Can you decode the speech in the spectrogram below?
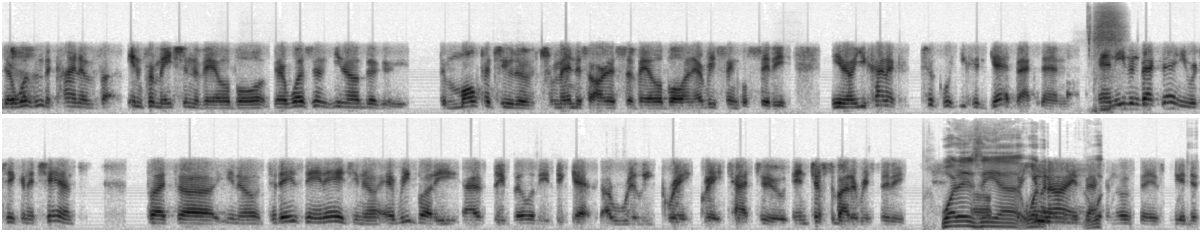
there wasn't the kind of uh, information available. There wasn't, you know, the the multitude of tremendous artists available in every single city. You know, you kind of took what you could get back then, and even back then, you were taking a chance. But uh, you know, today's day and age, you know, everybody has the ability to get a really great, great tattoo in just about every city. What is the uh, but what, you and I back what- in those days, we had to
